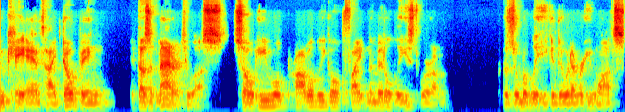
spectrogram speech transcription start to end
UK anti-doping, it doesn't matter to us. So he will probably go fight in the Middle East, where um, presumably he can do whatever he wants.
